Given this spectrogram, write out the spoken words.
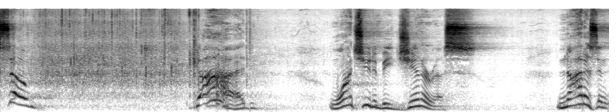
so, God wants you to be generous, not as an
